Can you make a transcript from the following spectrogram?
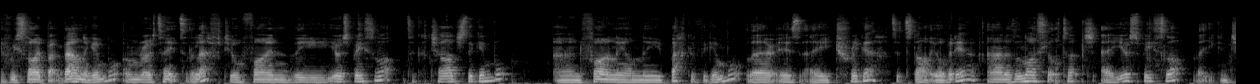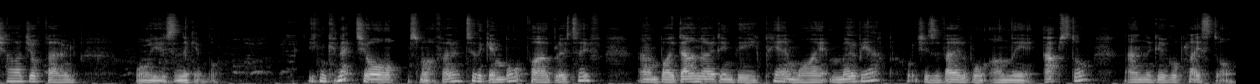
If we slide back down the gimbal and rotate to the left, you'll find the USB slot to charge the gimbal. And finally on the back of the gimbal, there is a trigger to start your video, and as a nice little touch, a USB slot that you can charge your phone while using the gimbal. You can connect your smartphone to the gimbal via Bluetooth and by downloading the PNY Mobi app, which is available on the App Store and the Google Play Store.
